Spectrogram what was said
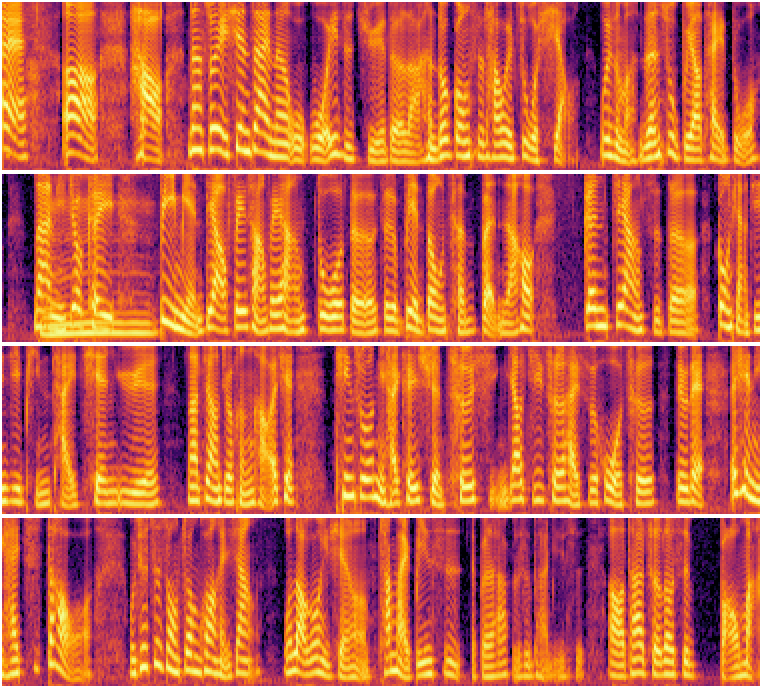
啊、哦，好，那所以现在呢，我我一直觉得啦，很多公司他会做小，为什么？人数不要太多，那你就可以避免掉非常非常多的这个变动成本，然后。跟这样子的共享经济平台签约，那这样就很好。而且听说你还可以选车型，要机车还是货车，对不对？而且你还知道哦，我觉得这种状况很像我老公以前哦，他买宾士，不是他不是买宾士哦，他的车都是宝马。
